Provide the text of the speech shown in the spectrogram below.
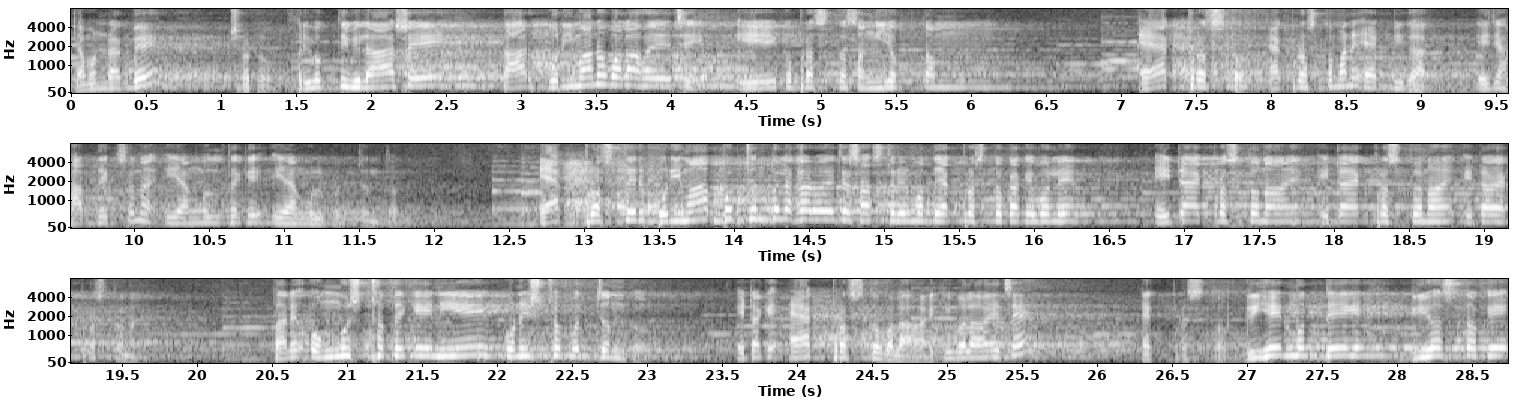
কেমন রাখবে? ছোট। হরিভক্তি বিলাসে তার পরিমাণও বলা হয়েছে। এক প্রস্থ সংযুক্তম। এক প্রস্ত এক প্রস্ত মানে এক বিঘা। এই যে হাত দেখছ না, এই আঙ্গুল থেকে এই আঙ্গুল পর্যন্ত। এক প্রস্তের পরিমাপ পর্যন্ত লেখা রয়েছে শাস্ত্রের মধ্যে, এক প্রস্ত কাকে বলে? এটা এক প্রস্ত নয়, এটা এক প্রস্ত নয়, এটাও এক প্রস্ত নয়। তাহলে অঙ্গুষ্ঠ থেকে নিয়ে কনিষ্ঠ পর্যন্ত এটাকে এক প্রস্ত বলা হয়। কি বলা হয়েছে? এক প্রস্ত গৃহের মধ্যে গৃহস্থকে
